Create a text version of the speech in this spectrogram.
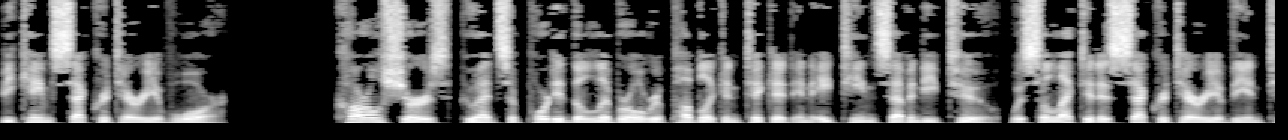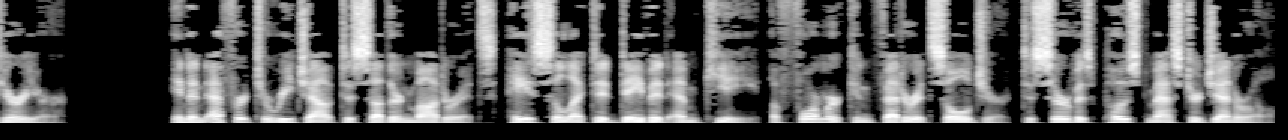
became Secretary of War. Carl Schurz, who had supported the Liberal Republican ticket in 1872, was selected as Secretary of the Interior. In an effort to reach out to Southern moderates, Hayes selected David M. Key, a former Confederate soldier, to serve as Postmaster General.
